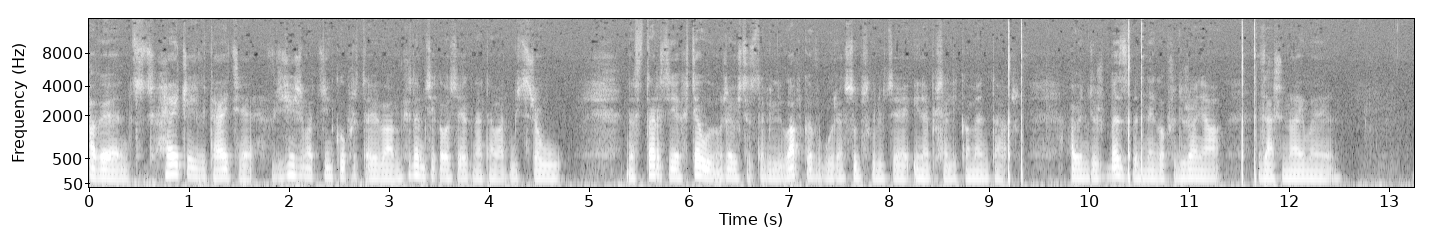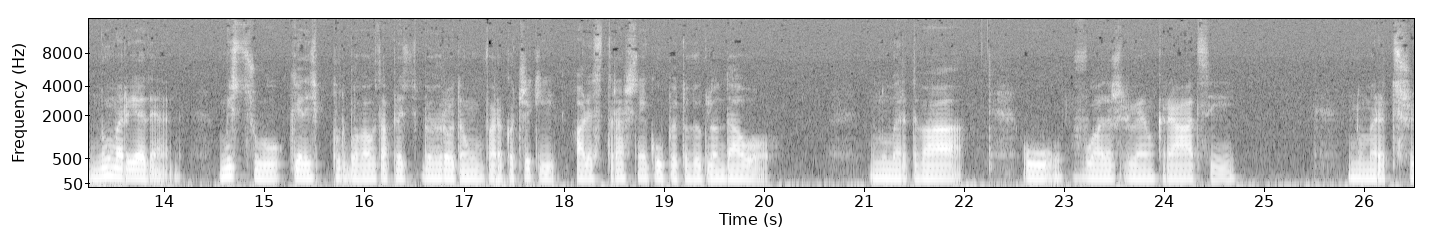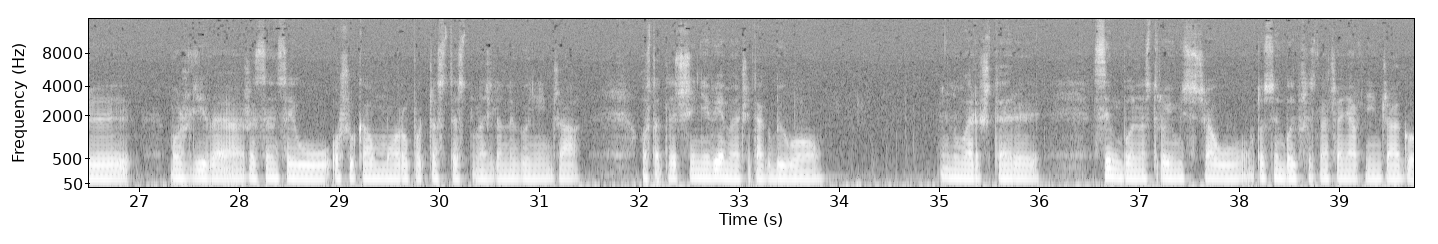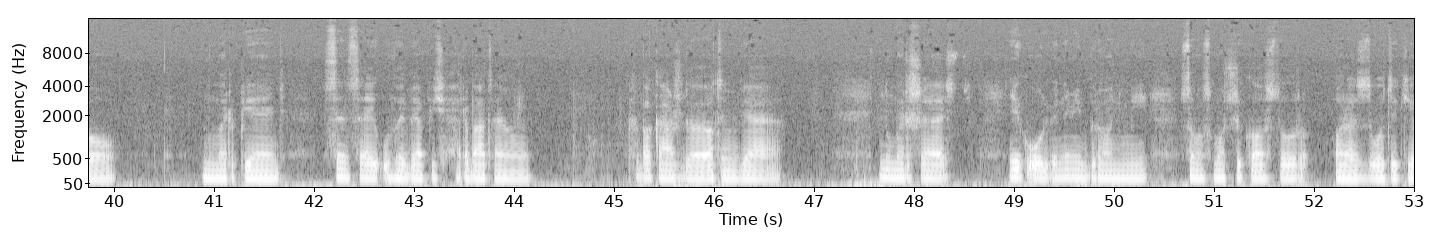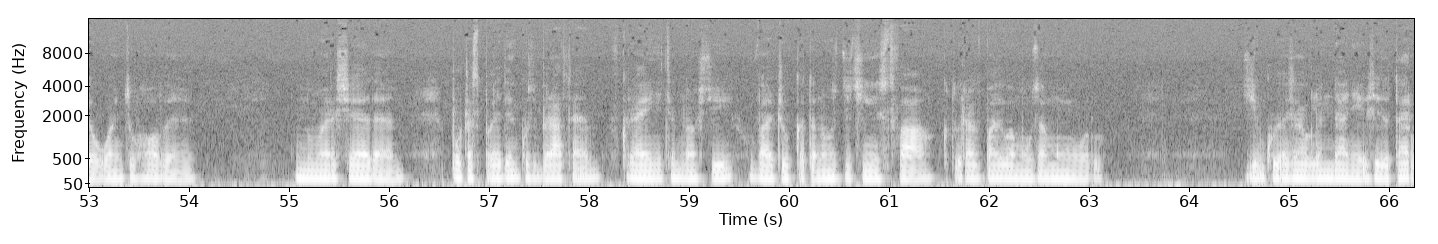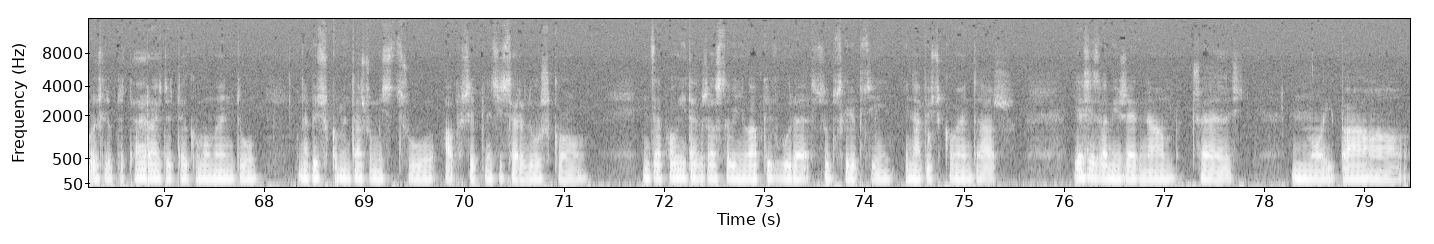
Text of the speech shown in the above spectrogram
A więc, hej, cześć, witajcie. W dzisiejszym odcinku przedstawię Wam 7 ciekawostek na temat mistrza Wu. Na starcie chciałbym, żebyście zostawili łapkę w górę, subskrypcję i napisali komentarz. A więc już bez zbędnego przedłużania, zaczynajmy. Numer 1. Mistrz Wu kiedyś próbował zapleść brodą warkoczyki, ale strasznie głupio to wyglądało. Numer 2. Wu, władarz dziełem kreacji. Numer 3. Możliwe, że Sensei Wu oszukał Moro podczas testu na zielonego ninja. Ostatecznie nie wiemy, czy tak było. Numer 4. Symbol nastroju mistrza Wu to symbol przeznaczenia w Ninjago. Numer 5. Sensei uwielbia pić herbatę. Chyba każdy o tym wie. Numer 6. Jego ulubionymi brońmi są smoczy kostur oraz złoty kieł łańcuchowy. Numer 7. Podczas pojedynku z bratem w krainie ciemności walczył kataną z dzieciństwa, która wpadła mu za mur. Dziękuję za oglądanie. Jeśli dotarłeś lub dotarłaś do tego momentu, napisz w komentarzu mistrzu, a przypnę ci serduszko. Nie zapomnij także o stawieniu łapki w górę, subskrypcji i napisz komentarz. Ja się z wami żegnam. Cześć. No i pa.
